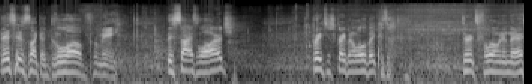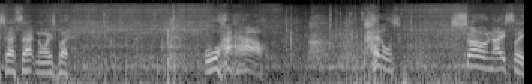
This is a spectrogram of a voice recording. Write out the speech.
This is like a glove for me. This size large. Brakes are scraping a little bit because dirt's flowing in there, so that's that noise, but wow. Pedals so nicely.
